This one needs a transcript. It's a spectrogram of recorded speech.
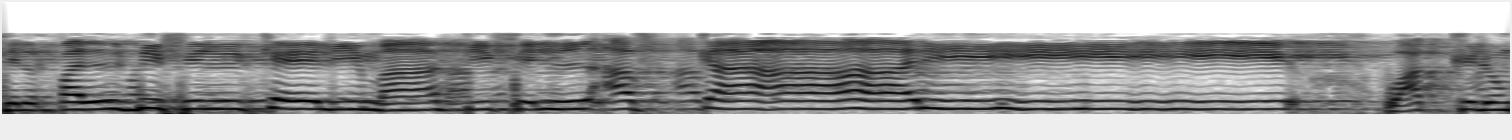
في القلب في الكلمات في الأفكار വാക്കിലും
